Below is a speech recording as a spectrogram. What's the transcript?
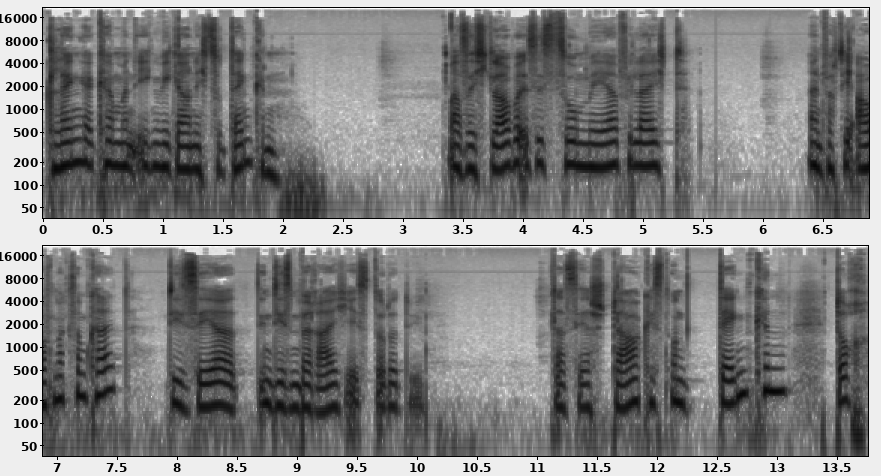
Klänge kann man irgendwie gar nicht so denken. Also ich glaube, es ist so mehr vielleicht einfach die Aufmerksamkeit, die sehr in diesem Bereich ist oder die da sehr stark ist. Und denken, doch,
